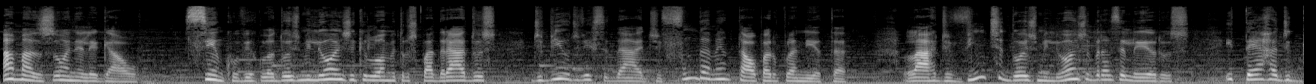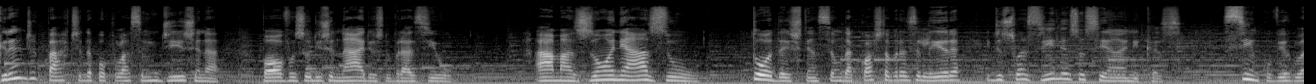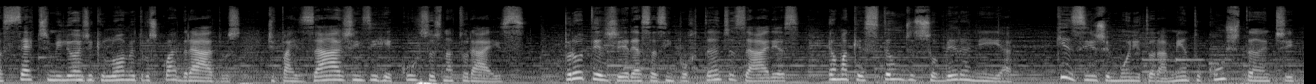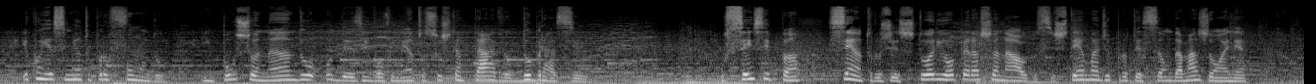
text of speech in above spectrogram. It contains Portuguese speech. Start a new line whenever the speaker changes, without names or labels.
Amazônia Legal. 5,2 milhões de quilômetros quadrados de biodiversidade fundamental para o planeta. Lar de 22 milhões de brasileiros e terra de grande parte da população indígena, povos originários do Brasil. A Amazônia Azul, toda a extensão da costa brasileira e de suas ilhas oceânicas 5,7 milhões de quilômetros quadrados de paisagens e recursos naturais. Proteger essas importantes áreas é uma questão de soberania que exige monitoramento constante e conhecimento profundo, impulsionando o desenvolvimento sustentável do Brasil. O Sensipan, Centro Gestor e Operacional do Sistema de Proteção da Amazônia,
